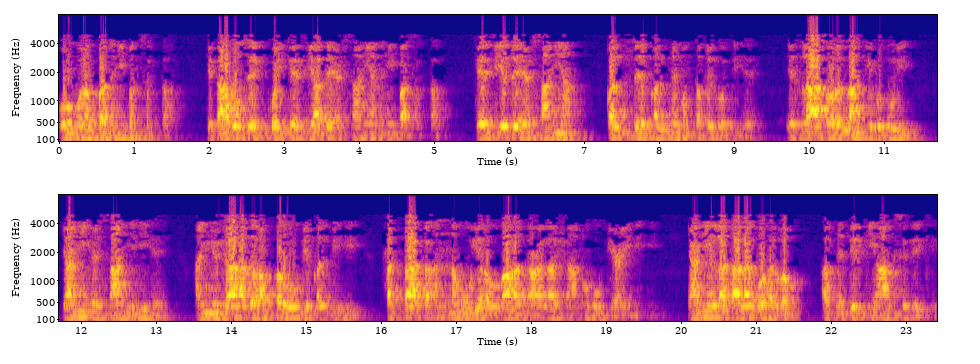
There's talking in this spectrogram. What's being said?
وہ مربع نہیں بن سکتا۔ کتابوں سے کوئی کیفیات احسانیاں نہیں پا سکتا۔ کیفیت احسانیاں قلب سے قلب میں منتقل ہوتی ہے۔ اخلاص اور اللہ کی حضوری یعنی احسان یہی ہے۔ ربہ بقلبی ہی حتیٰ کا ان اللہ تعالیٰ شان ہو یعنی اللہ تعالیٰ کو ہر وقت اپنے دل کی آنکھ سے دیکھے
